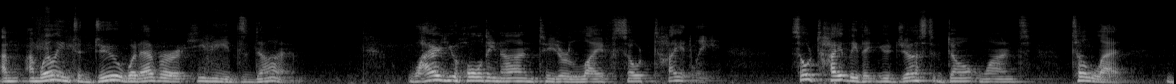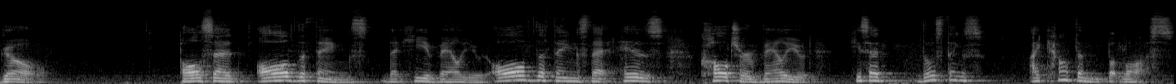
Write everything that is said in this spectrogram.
I'm, I'm willing to do whatever He needs done. Why are you holding on to your life so tightly? So tightly that you just don't want to let go. Paul said all the things that he valued, all the things that his culture valued, he said, those things, I count them but loss.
